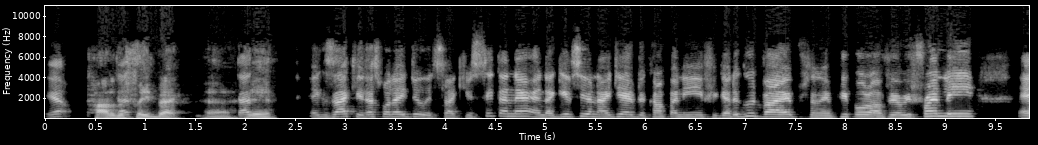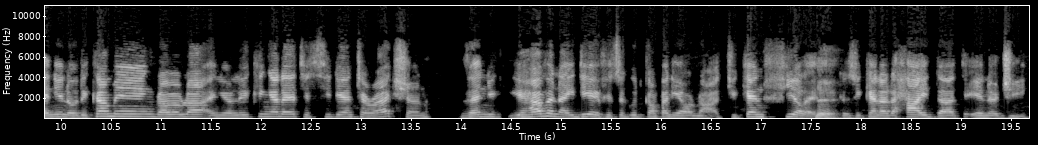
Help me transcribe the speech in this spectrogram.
yeah, part of the feedback. Uh, yeah. Exactly. That's what I do. It's like you sit in there and that gives you an idea of the company. If you get a good vibe, and then people are very friendly and you know they're coming, blah blah blah, and you're looking at it, you see the interaction, then you, you have an idea if it's a good company or not. You can feel it yeah. because you cannot hide that energy.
